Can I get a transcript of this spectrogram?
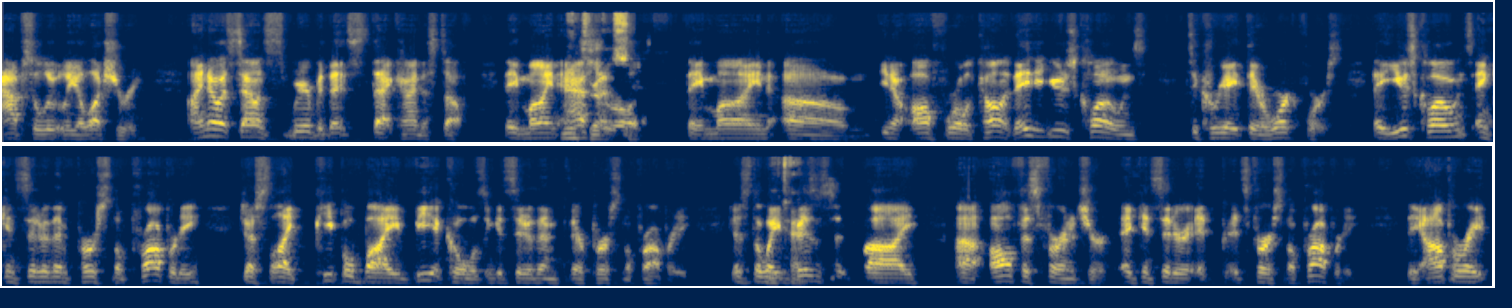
absolutely a luxury. I know it sounds weird, but that's that kind of stuff. They mine asteroids. They mine, um, you know, off-world colonies. They use clones to create their workforce. They use clones and consider them personal property, just like people buy vehicles and consider them their personal property. Just the way Okay. businesses buy uh, office furniture and consider it its personal property. They operate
